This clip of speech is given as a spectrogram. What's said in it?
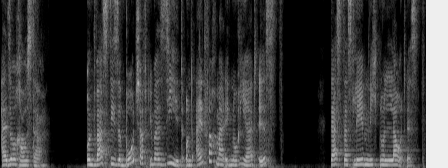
Also raus da. Und was diese Botschaft übersieht und einfach mal ignoriert, ist, dass das Leben nicht nur laut ist.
